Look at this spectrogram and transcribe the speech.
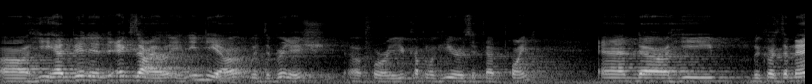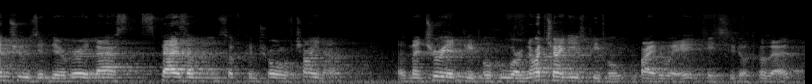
Uh, he had been in exile in India with the British uh, for a couple of years at that point, and uh, he, because the Manchus, in their very last spasms of control of China, the Manchurian people, who are not Chinese people, by the way, in case you don't know that,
